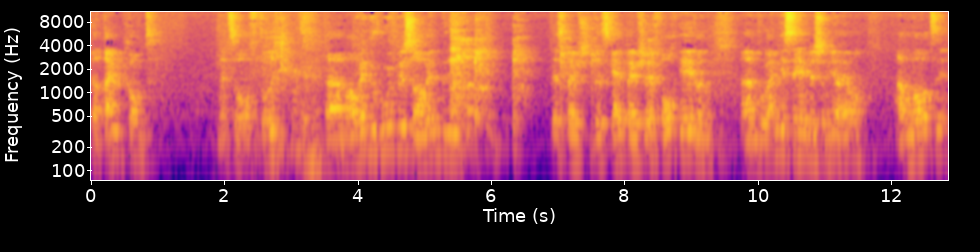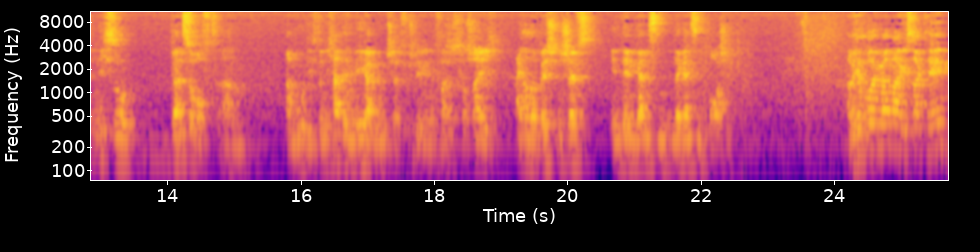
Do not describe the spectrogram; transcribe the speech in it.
der Dank kommt nicht so oft durch. Ähm, auch wenn du gut bist, auch wenn die, das, beim, das Geld beim Chef hochgeht und ähm, du angesehen bist und wie auch immer. Aber man wird nicht so ganz so oft ähm, ermutigt. Und ich hatte einen mega guten Chef, verstehe mich nicht falsch. Wahrscheinlich einer der besten Chefs in, dem ganzen, in der ganzen Branche. Aber ich habe irgendwann mal gesagt, hey,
